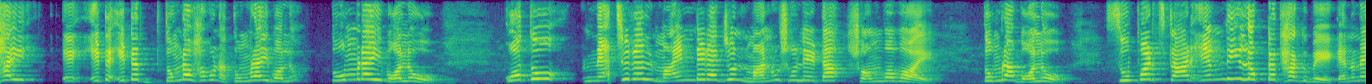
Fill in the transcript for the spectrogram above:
ভাই এটা এটা তোমরা ভাবো না, তোমরাই বলো তোমরাই বলো। কত ন্যাচারাল মাইন্ডের একজন মানুষ হলে এটা সম্ভব হয়। তোমরা বলো সুপারস্টার এমনি লোকটা থাকবে। কেননা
